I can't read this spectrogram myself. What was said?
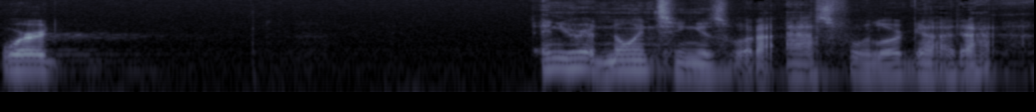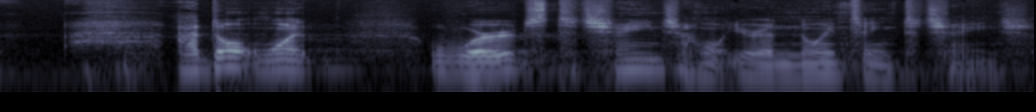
word. And your anointing is what I ask for, Lord God. I, I don't want words to change, I want your anointing to change.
